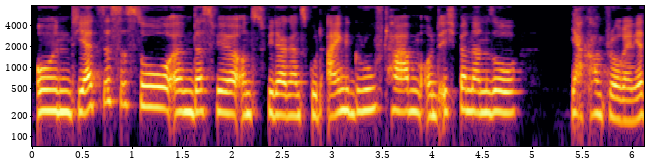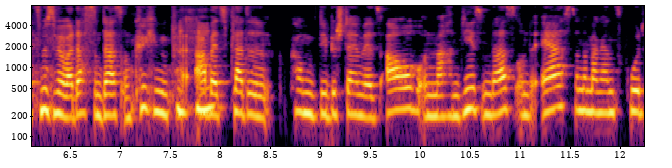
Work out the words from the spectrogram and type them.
Und jetzt ist es so, ähm, dass wir uns wieder ganz gut eingegroovt haben und ich bin dann so, ja komm Florian, jetzt müssen wir aber das und das und Küchenarbeitsplatte, mhm. komm, die bestellen wir jetzt auch und machen dies und das und er ist dann immer ganz gut,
